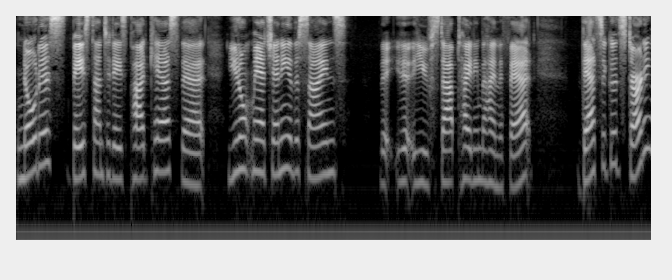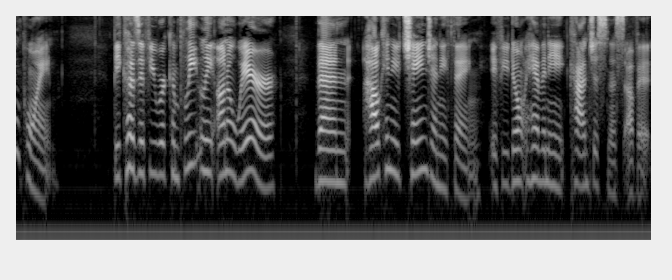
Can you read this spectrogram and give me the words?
notice based on today's podcast that you don't match any of the signs that you've stopped hiding behind the fat, that's a good starting point. Because if you were completely unaware, then how can you change anything if you don't have any consciousness of it?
